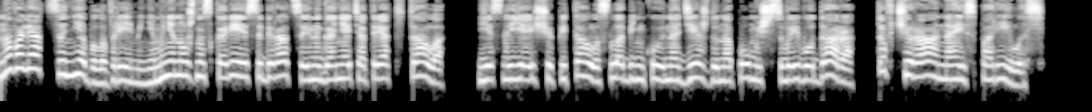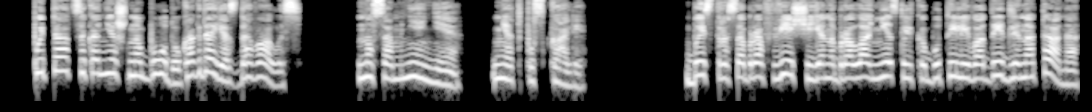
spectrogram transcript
Но валяться не было времени, мне нужно скорее собираться и нагонять отряд Тала. Если я еще питала слабенькую надежду на помощь своего дара, то вчера она испарилась. Пытаться, конечно, буду, когда я сдавалась. Но сомнения не отпускали. Быстро собрав вещи, я набрала несколько бутылей воды для Натана.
